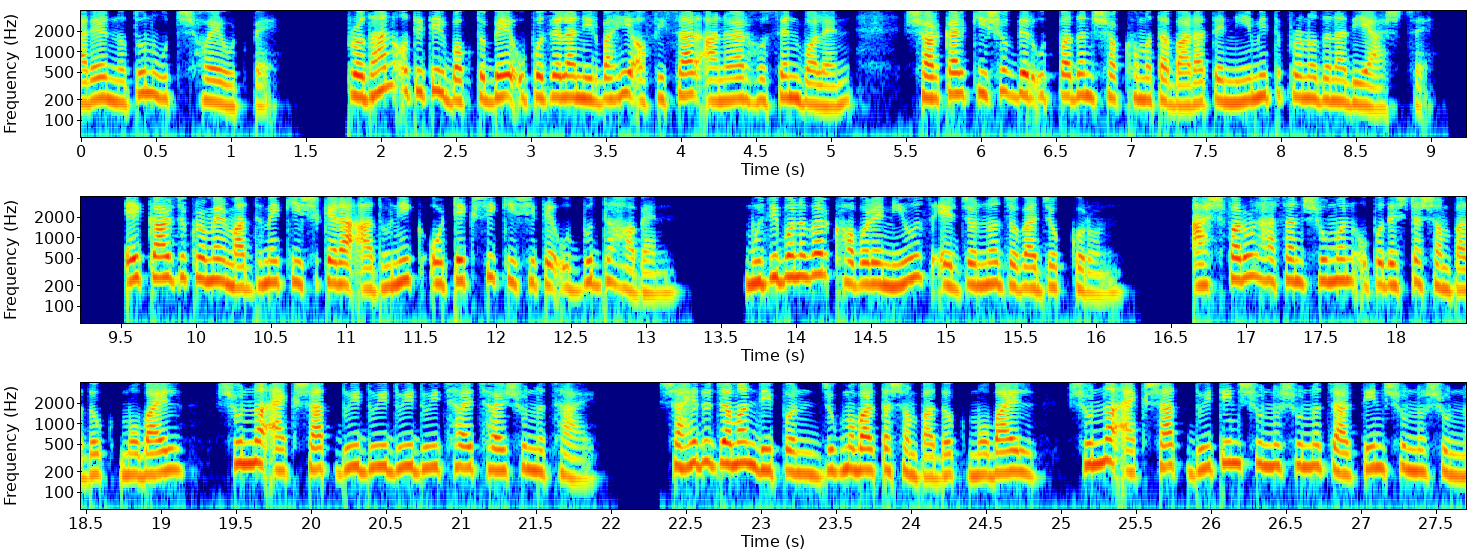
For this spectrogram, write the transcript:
আয়ের নতুন উৎস হয়ে উঠবে। প্রধান অতিথির বক্তব্যে উপজেলা নির্বাহী অফিসার আনোয়ার হোসেন বলেন, সরকার কৃষকদের উৎপাদন সক্ষমতা বাড়াতে নিয়মিত প্রণোদনা দিয়ে আসছে। এ কার্যক্রমের মাধ্যমে কৃষকেরা আধুনিক ও টেকসি কৃষিতে উদ্বুদ্ধ হবেন। মুজিবনগর খবরে নিউজ এর জন্য যোগাযোগ করুন। আশফারুল হাসান সুমন, উপদেষ্টা সম্পাদক, মোবাইল শূন্য এক সাত দুই দুই দুই দুই ছয় ছয় শূন্য ছয়। শাহিদুজ্জামান রিপন, যুগ্মবার্তা সম্পাদক, মোবাইল শূন্য এক সাত দুই তিন শূন্য শূন্য চার তিন শূন্য শূন্য।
